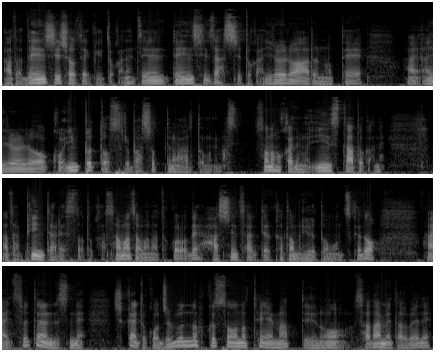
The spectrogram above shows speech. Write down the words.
あとは電子書籍とかね電子雑誌とかいろいろあるので、はい、いろいろこうインプットをする場所っていうのがあると思います。その他にもインスタとかねあとはピンタレストとかさまざまなところで発信されている方もいると思うんですけど、はい、そういったようにですねしっかりとこう自分の服装のテーマっていうのを定めた上で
